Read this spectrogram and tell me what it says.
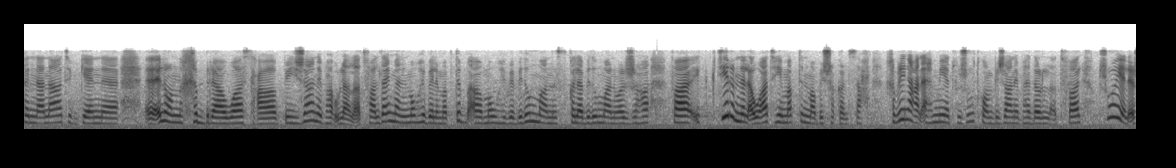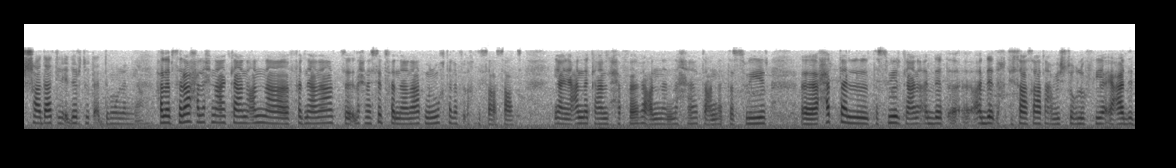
فنانات يمكن آه، لهم خبرة واسعة بجانب هؤلاء الأطفال. دائما الموهبة لما بتبقى موهبة بدون ما نسقلها بدون ما نوجهها فكثير من الأوقات هي ما بتنمى بشكل صح. خبرينا عن أهمية وجودكم بجانب هدول الأطفال. وشو هي الإرشادات اللي قدرتوا تقدموا لهم اياها هلا بصراحة نحن كان عندنا فنانات نحن ست فنانات من مختلف الاختصاصات. يعني عندنا كان الحفر عندنا النحت عندنا التصوير آه، حتى التصوير كان عدة عدة اختصاصات عم يشتغلوا فيها إعادة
